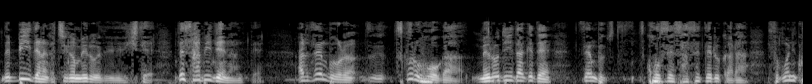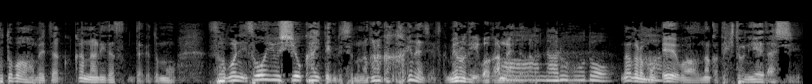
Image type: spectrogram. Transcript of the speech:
で、B でなんか違うメロディー出てきて、で、サビでなんて。あれ全部俺、ず作る方がメロディーだけで全部構成させてるから、そこに言葉をはめたから成り立つんだけども、そこにそういう詩を書いてくる人もなかなか書けないじゃないですか。メロディーわかんないんだからああ、。なるほど。だからもうはい A はなんか適当に A だし、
